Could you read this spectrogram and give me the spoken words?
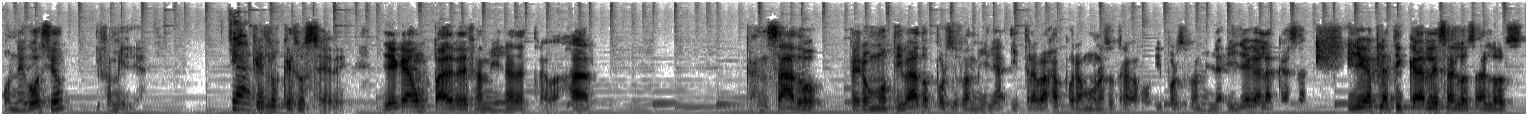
o negocio y familia. ¿Qué es lo que sucede? Llega un padre de familia de trabajar cansado pero motivado por su familia y trabaja por amor a su trabajo y por su familia y llega a la casa y llega a platicarles a los a los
